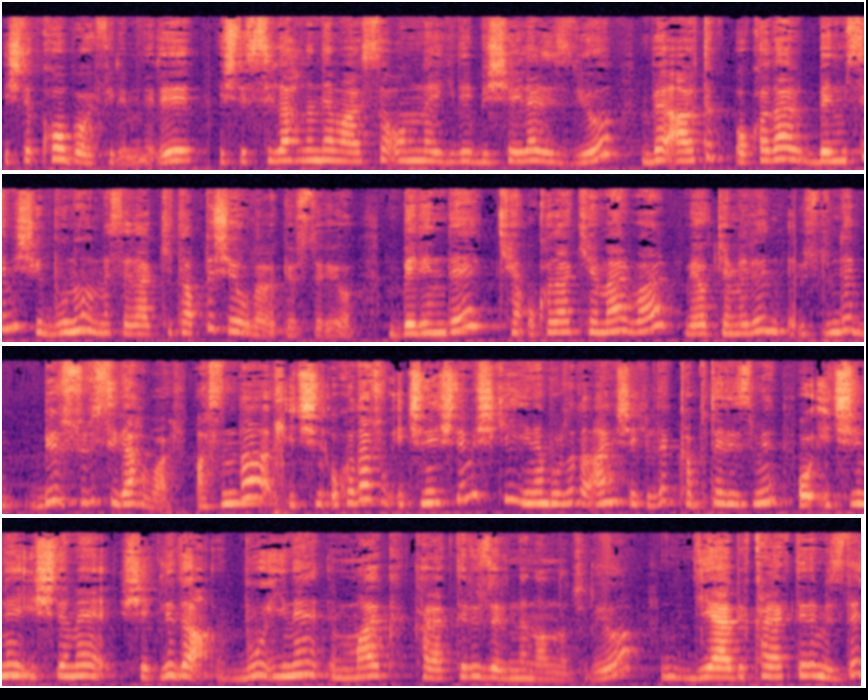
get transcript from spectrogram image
işte kovboy filmleri, işte silahlı ne varsa onunla ilgili bir şeyler izliyor ve artık o kadar benimsemiş ki bunu mesela kitapta şey olarak gösteriyor. Belinde ke- o kadar kemer var ve o kemerin üstünde bir sürü silah var. Aslında için o kadar çok içine işlemiş ki yine burada da aynı şekilde kapitalizmin o içine işleme şekli de bu yine Mike karakteri üzerinden anlatılıyor. Diğer bir karakterimiz de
